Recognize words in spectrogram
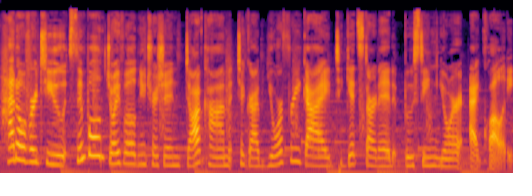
head over to simplejoyfulnutrition.com to grab your free guide to get started boosting your egg quality.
